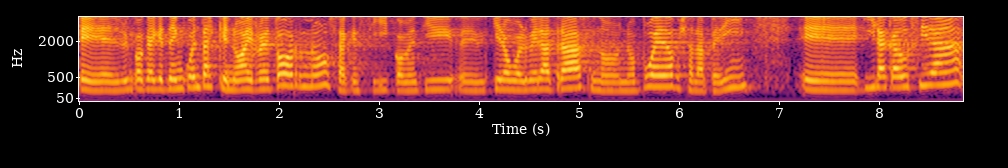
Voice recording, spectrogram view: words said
Eh, lo único que hay que tener en cuenta es que no hay retorno, o sea que si cometí, eh, quiero volver atrás, no, no puedo, ya la pedí. Eh, y la caducidad,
